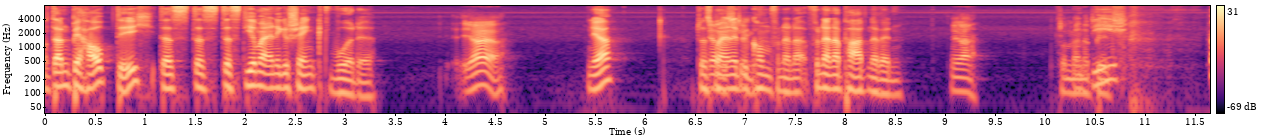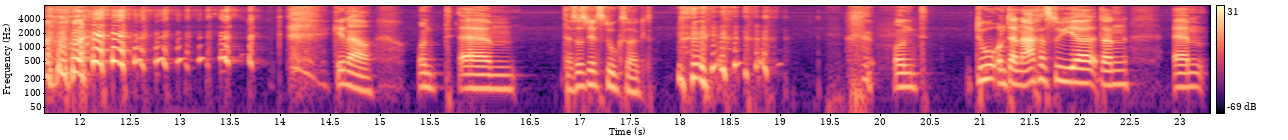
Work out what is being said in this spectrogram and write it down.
Und dann behaupte ich, dass, dass, dass dir mal eine geschenkt wurde. Ja, ja, Ja? Du hast Ja, mal eine stimmt. bekommen von deiner, von deiner Partnerin. ja. Von meiner die- Bitch. Genau. Und ähm, das hast jetzt du gesagt. und du, und danach hast du ihr dann ähm,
